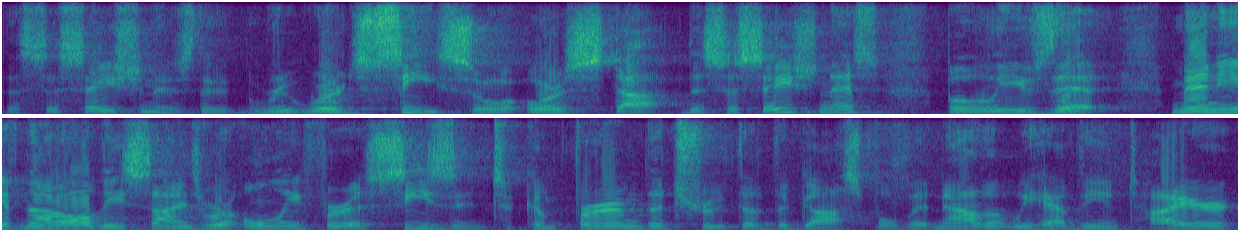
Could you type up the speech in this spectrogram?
The cessationist, the root word cease or, or stop. The cessationist believes that many, if not all, these signs were only for a season to confirm the truth of the gospel. But now that we have the entire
